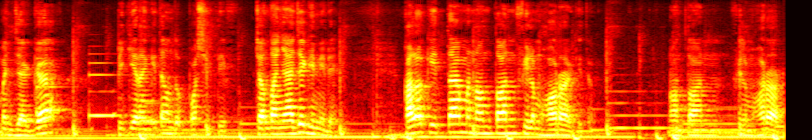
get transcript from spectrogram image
menjaga pikiran kita untuk positif. Contohnya aja gini deh. Kalau kita menonton film horor gitu. Nonton film horor.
